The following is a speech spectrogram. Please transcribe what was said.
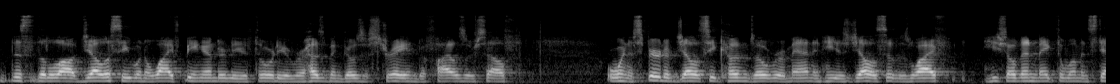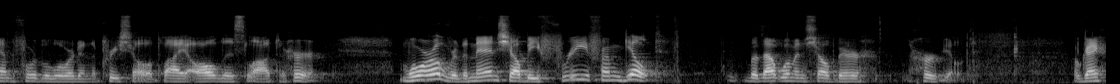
This is the law of jealousy when a wife, being under the authority of her husband, goes astray and defiles herself or when a spirit of jealousy comes over a man and he is jealous of his wife, he shall then make the woman stand before the Lord, and the priest shall apply all this law to her. Moreover, the man shall be free from guilt, but that woman shall bear her guilt. Okay?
